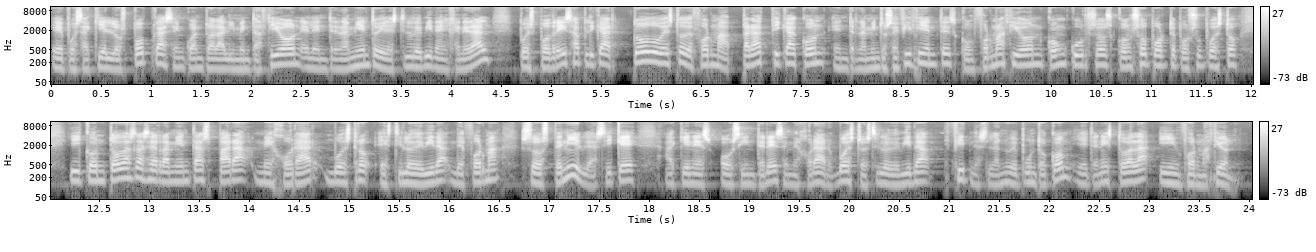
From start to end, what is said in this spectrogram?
eh, pues aquí en los podcasts en cuanto a la alimentación, el entrenamiento y el estilo de vida en general, pues podréis aplicar todo esto de forma práctica con entrenamientos eficientes, con formación, con cursos, con soporte, por supuesto, y con todas las herramientas para mejorar vuestro estilo de vida de forma sostenible. Así que a quienes os interese mejorar vuestro estilo de vida, fitnesslanube.com y ahí tenéis toda la información.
